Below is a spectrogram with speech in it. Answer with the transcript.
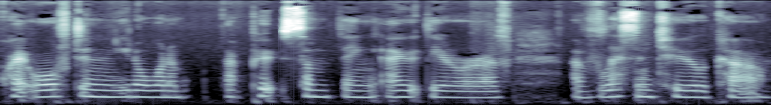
quite often, you know, when I, I put something out there or I've I've listened to like a,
